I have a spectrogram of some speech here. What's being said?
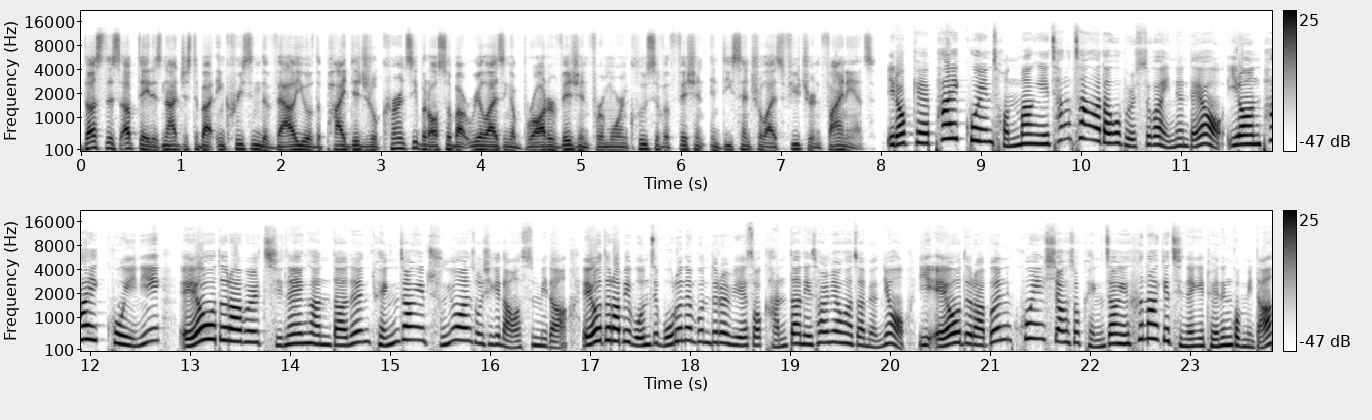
Thus, this update is not just about increasing the value of the Pi digital currency, but also about realizing a broader vision for a more inclusive, efficient, and decentralized future in finance. 이렇게 파이코인 전망이 창창하다고 볼 수가 있는데요. 이런 파이코인이 에어드랍을 진행한다는 굉장히 중요한 소식이 나왔습니다. 에어드랍이 뭔지 모르는 분들을 위해서 간단히 설명하자면요. 이 에어드랍은 코인 시장에서 굉장히 흔하게 진행이 되는 겁니다.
